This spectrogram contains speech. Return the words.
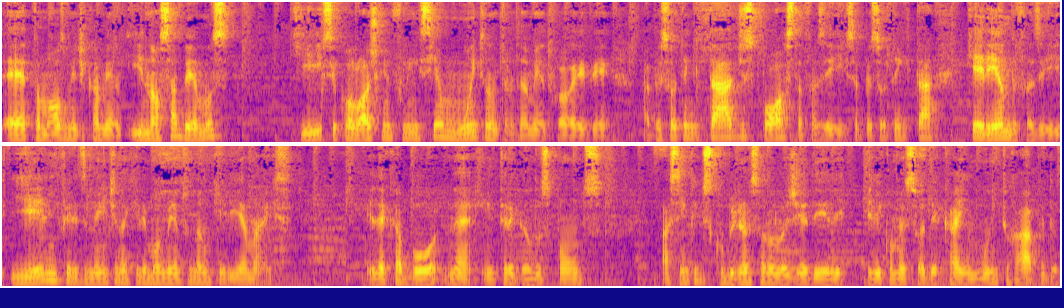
é, tomar os medicamentos. E nós sabemos que psicológico influencia muito no tratamento com o HIV. A pessoa tem que estar disposta a fazer isso, a pessoa tem que estar querendo fazer isso. E ele, infelizmente, naquele momento não queria mais ele acabou né, entregando os pontos. Assim que descobriram a sorologia dele, ele começou a decair muito rápido,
